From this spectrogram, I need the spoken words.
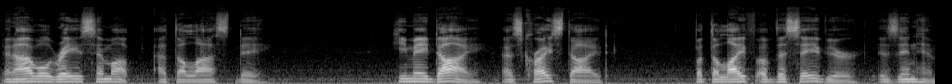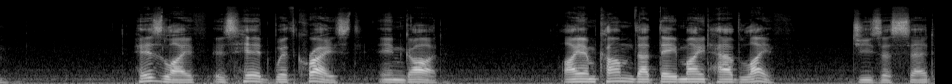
and I will raise him up at the last day. He may die as Christ died, but the life of the Savior is in him. His life is hid with Christ in God. I am come that they might have life, Jesus said,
